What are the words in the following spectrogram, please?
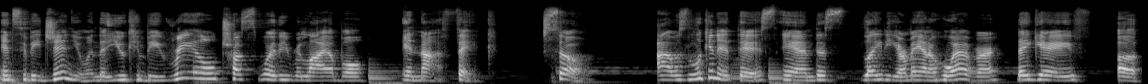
and to be genuine, that you can be real, trustworthy, reliable, and not fake. So I was looking at this, and this lady or man or whoever, they gave a,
